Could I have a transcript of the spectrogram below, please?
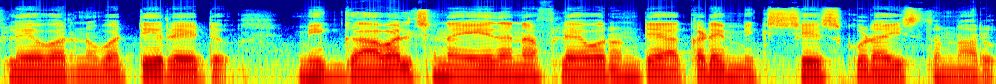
ఫ్లేవర్ను బట్టి రేటు. మీకు కావాల్సిన ఏదైనా ఫ్లేవర్ ఉంటే అక్కడే మిక్స్ చేసి కూడా ఇస్తున్నారు.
